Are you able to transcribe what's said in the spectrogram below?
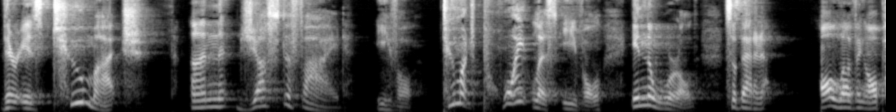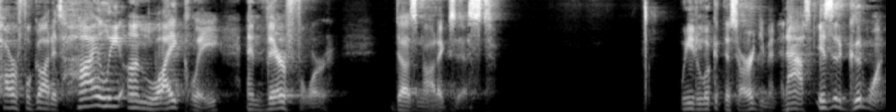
There is too much unjustified evil, too much pointless evil in the world so that an all loving, all powerful God is highly unlikely and therefore does not exist. We need to look at this argument and ask, is it a good one?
